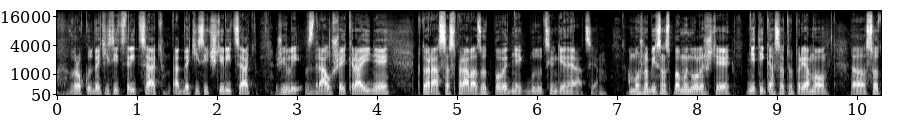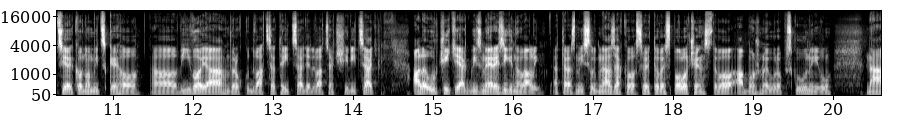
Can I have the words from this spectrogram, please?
v roku 2030 a 2040 žili v zdravšej krajine, ktorá sa správa zodpovedne k budúcim generáciám. A možno by som spomenul ešte, netýka sa to priamo socioekonomického vývoja v roku 2030 a 2040, ale určite, ak by sme rezignovali, a teraz myslím nás ako svetové spoločenstvo a možno Európsku úniu, na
